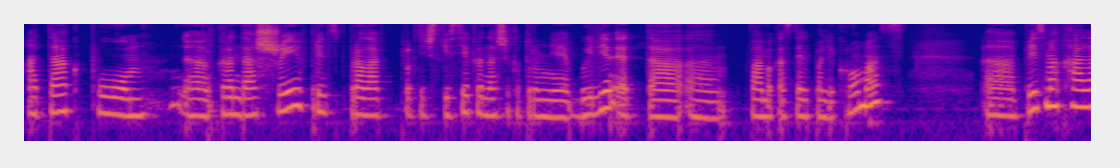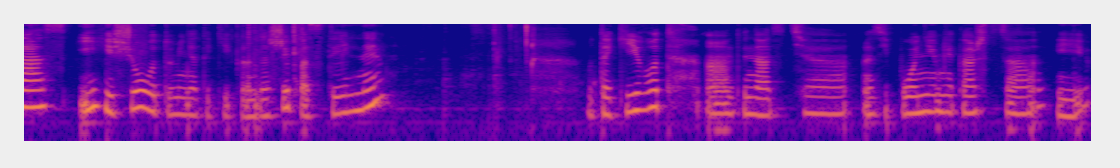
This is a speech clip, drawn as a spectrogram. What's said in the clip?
А так по карандаши, в принципе, брала практически все карандаши, которые у меня были. Это э, Faber-Castell Polychromas, э, Prismacolors и еще вот у меня такие карандаши пастельные. Вот такие вот, 12 из Японии, мне кажется. И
